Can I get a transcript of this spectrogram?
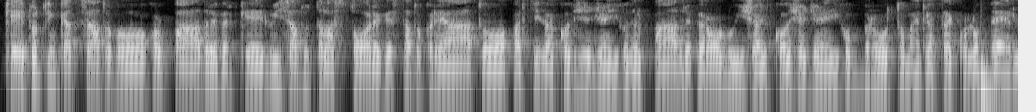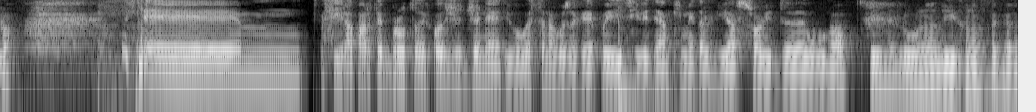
che è tutto incazzato co- col padre perché lui sa tutta la storia che è stato creato a partire dal codice genetico del padre, però lui ha il codice genetico brutto, ma in realtà è quello bello. E, ehm, sì, la parte brutta del codice genetico, questa è una cosa che poi si vede anche in Metal Gear Solid 1. Sì, nell'1 dicono sta cosa.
